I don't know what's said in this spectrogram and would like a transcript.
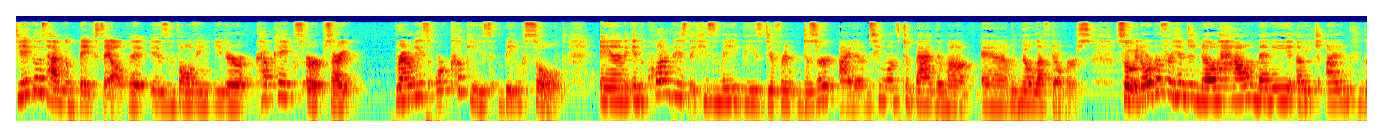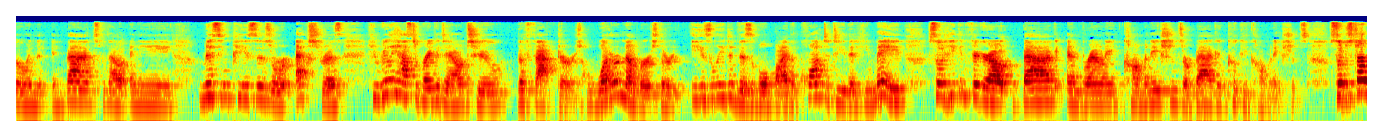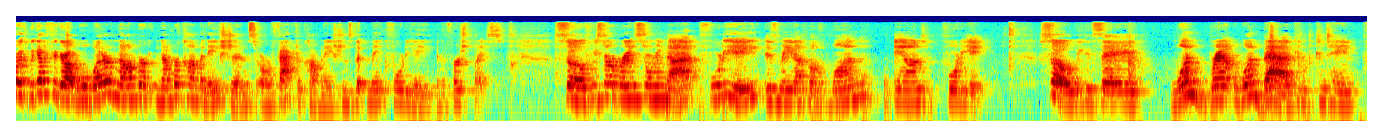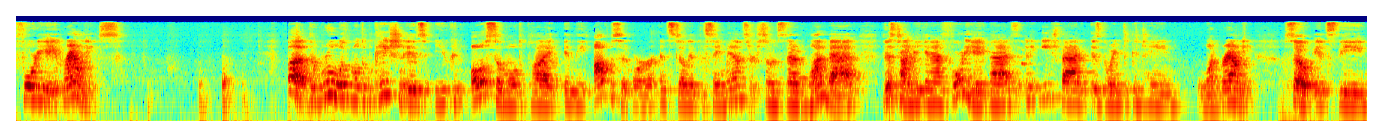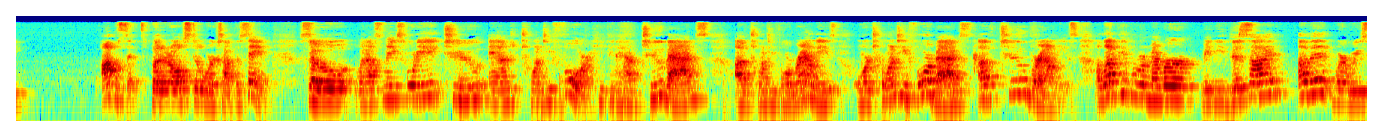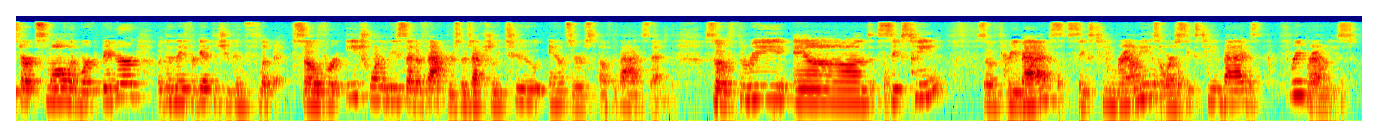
Diego's having a bake sale that is involving either cupcakes or, sorry, brownies or cookies being sold. And in the quantities that he's made these different dessert items, he wants to bag them up and with no leftovers. So in order for him to know how many of each item can go in, in bags without any missing pieces or extras, he really has to break it down to the factors. What are numbers that are easily divisible by the quantity that he made so that he can figure out bag and brownie combinations or bag and cookie combinations. So to start with, we got to figure out, well, what are number, number combinations or factor combinations that make 48 in the first place? So if we start brainstorming that, 48 is made up of 1 and 48. So we could say one, brown, one bag can contain 48 brownies. But the rule with multiplication is you can also multiply in the opposite order and still get the same answer. So instead of one bag, this time you can have 48 bags and each bag is going to contain one brownie. So it's the opposites, but it all still works out the same. So what else makes 48? 2 and 24. He can have two bags of 24 brownies or 24 bags of two brownies. A lot of people remember maybe this side of it where we start small and work bigger, but then they forget that you can flip it. So for each one of these set of factors, there's actually two answers of the bags then. So 3 and 16. So 3 bags, 16 brownies, or 16 bags, 3 brownies.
